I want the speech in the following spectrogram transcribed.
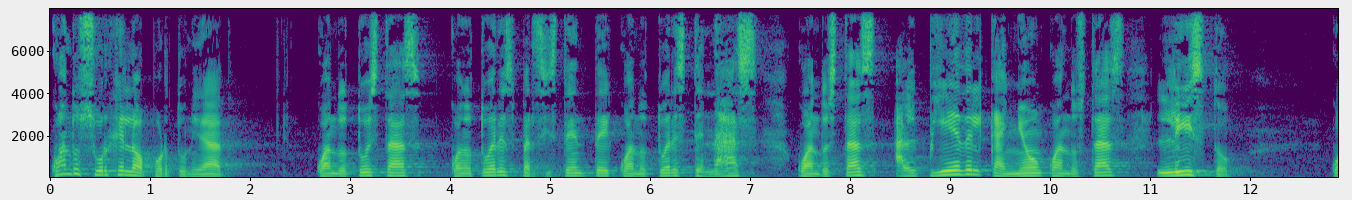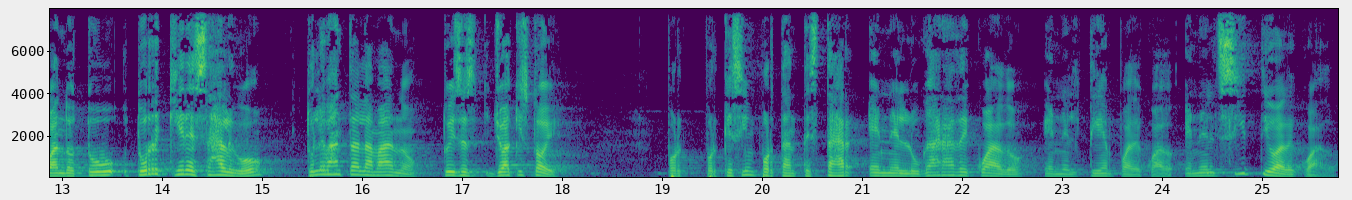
¿cuándo surge la oportunidad? Cuando tú estás, cuando tú eres persistente, cuando tú eres tenaz, cuando estás al pie del cañón, cuando estás listo, cuando tú, tú requieres algo, tú levantas la mano, tú dices, yo aquí estoy. porque es importante estar en el lugar adecuado, en el tiempo adecuado, en el sitio adecuado.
